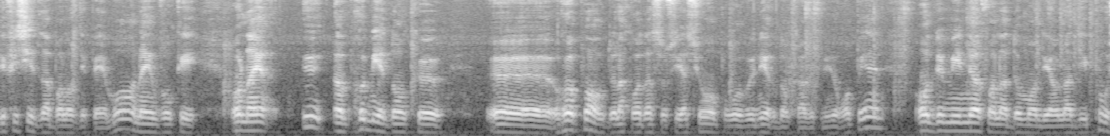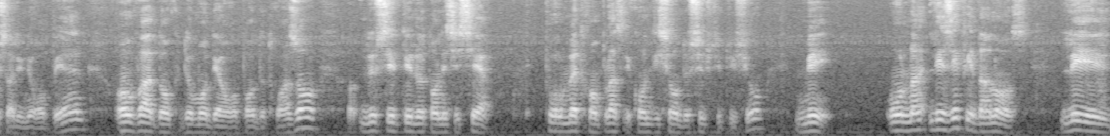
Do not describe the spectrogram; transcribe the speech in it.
déficit de la balance des paiements. On a invoqué, on a eu un premier donc euh, euh, report de l'accord d'association pour revenir donc avec l'Union Européenne. En 2009, on a demandé, on a dit pouce à l'Union Européenne. On va donc demander un report de trois ans. C'était le temps nécessaire pour mettre en place les conditions de substitution, mais on a les effets d'annonce, les,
